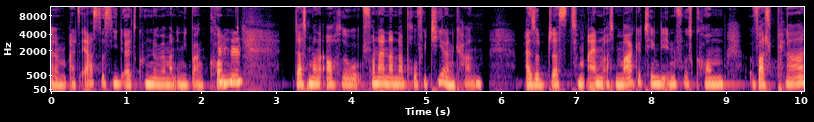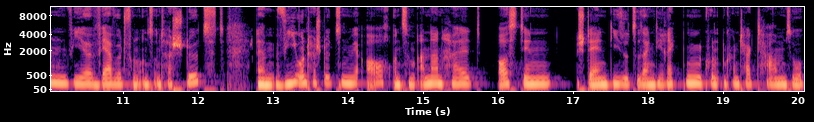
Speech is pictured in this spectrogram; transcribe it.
ähm, als erstes sieht als Kunde, wenn man in die Bank kommt, mhm. dass man auch so voneinander profitieren kann. Also, dass zum einen aus dem Marketing die Infos kommen, was planen wir, wer wird von uns unterstützt, ähm, wie unterstützen wir auch und zum anderen halt aus den Stellen, die sozusagen direkten Kundenkontakt haben, so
